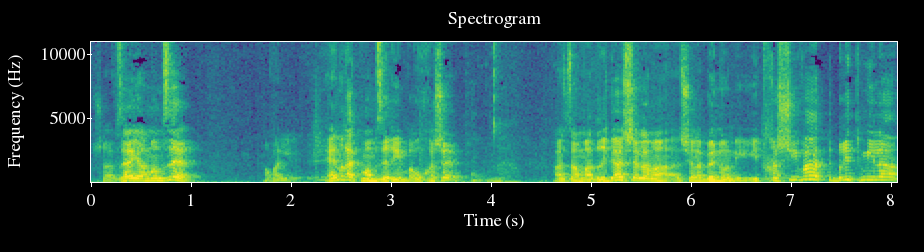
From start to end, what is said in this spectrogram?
עכשיו זה היה ממזר, אבל אין רק ממזרים, ברוך השם. אז המדרגה של, המ... של הבינונית חשיבת ברית מילה.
